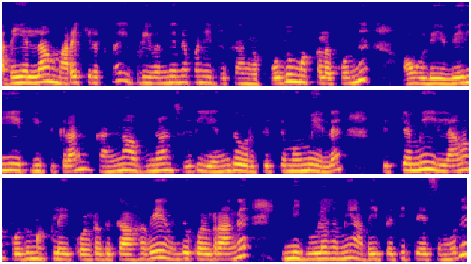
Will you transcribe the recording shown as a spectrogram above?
அதையெல்லாம் மறைக்கிறதுக்கு தான் இப்படி வந்து என்ன பண்ணிட்டு இருக்காங்க? பொதுமக்களை கொண்டு அவங்களுடைய வெறியை தீர்த்துக்கிறாங்க. கண்ணா அப்படின்னு சொல்லிட்டு எந்த ஒரு திட்டமுமே இல்லை. திட்டமே இல்லாம பொதுமக்களை கொள்றதுக்காகவே வந்து கொள்றாங்க இன்னைக்கு உலகமே அதை பத்தி பேசும்போது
